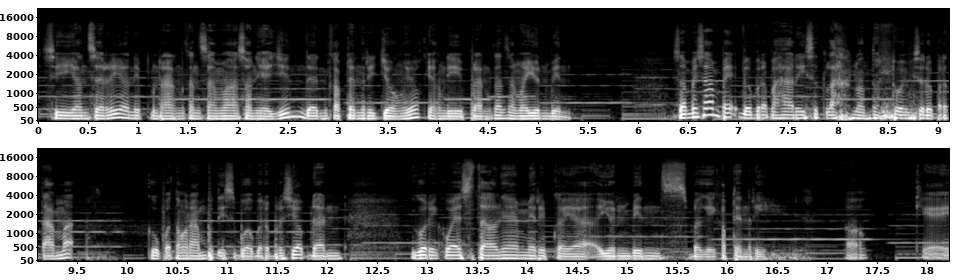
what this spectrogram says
si Yeon Seri yang diperankan sama Son Ye Jin dan Kapten Ri Jong Hyuk yang diperankan sama Yoon Bin. Sampai-sampai beberapa hari setelah nonton dua episode pertama, gue potong rambut di sebuah barbershop dan gue request stylenya mirip kayak Yun Bin sebagai Kapten Ri. Oke, okay,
